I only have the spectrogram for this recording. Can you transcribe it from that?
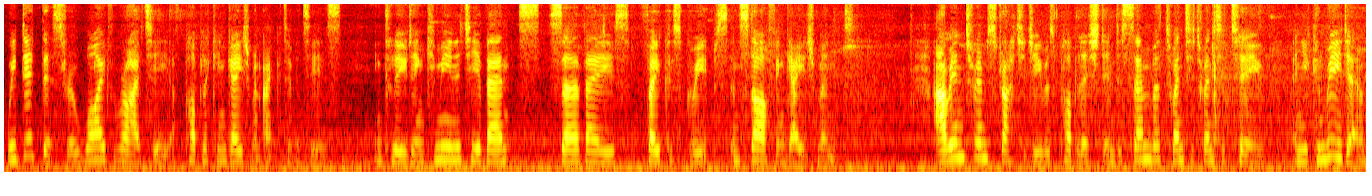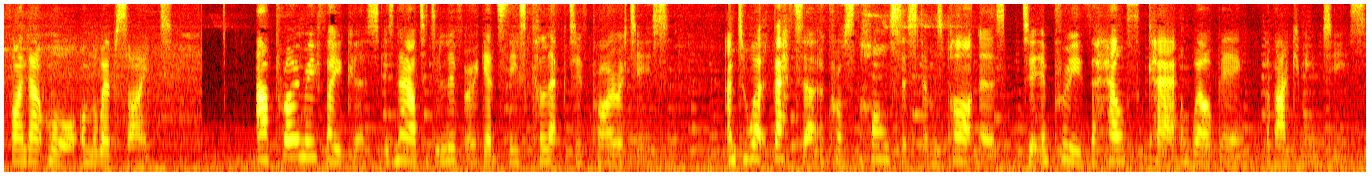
We did this through a wide variety of public engagement activities, including community events, surveys, focus groups and staff engagement. Our interim strategy was published in December 2022 and you can read it and find out more on the website. Our primary focus is now to deliver against these collective priorities and to work better across the whole system as partners to improve the health, care and well-being of our communities.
